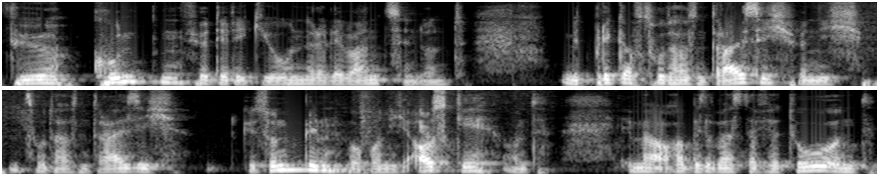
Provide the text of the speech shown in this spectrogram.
für Kunden, für die Region relevant sind. Und mit Blick auf 2030, wenn ich 2030 gesund bin, wovon ich ausgehe und immer auch ein bisschen was dafür tue und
